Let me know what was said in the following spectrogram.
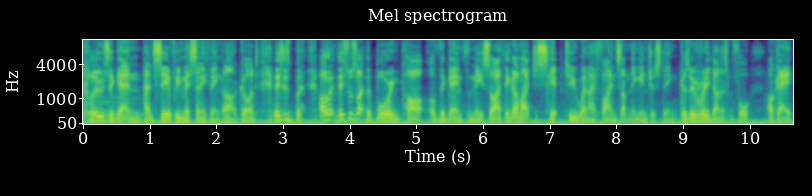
clues again and see if we missed anything. Oh god, this is oh this was like the boring part of the game for me. So I think I might just skip to when I find something interesting because we've already done this before. Okay,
